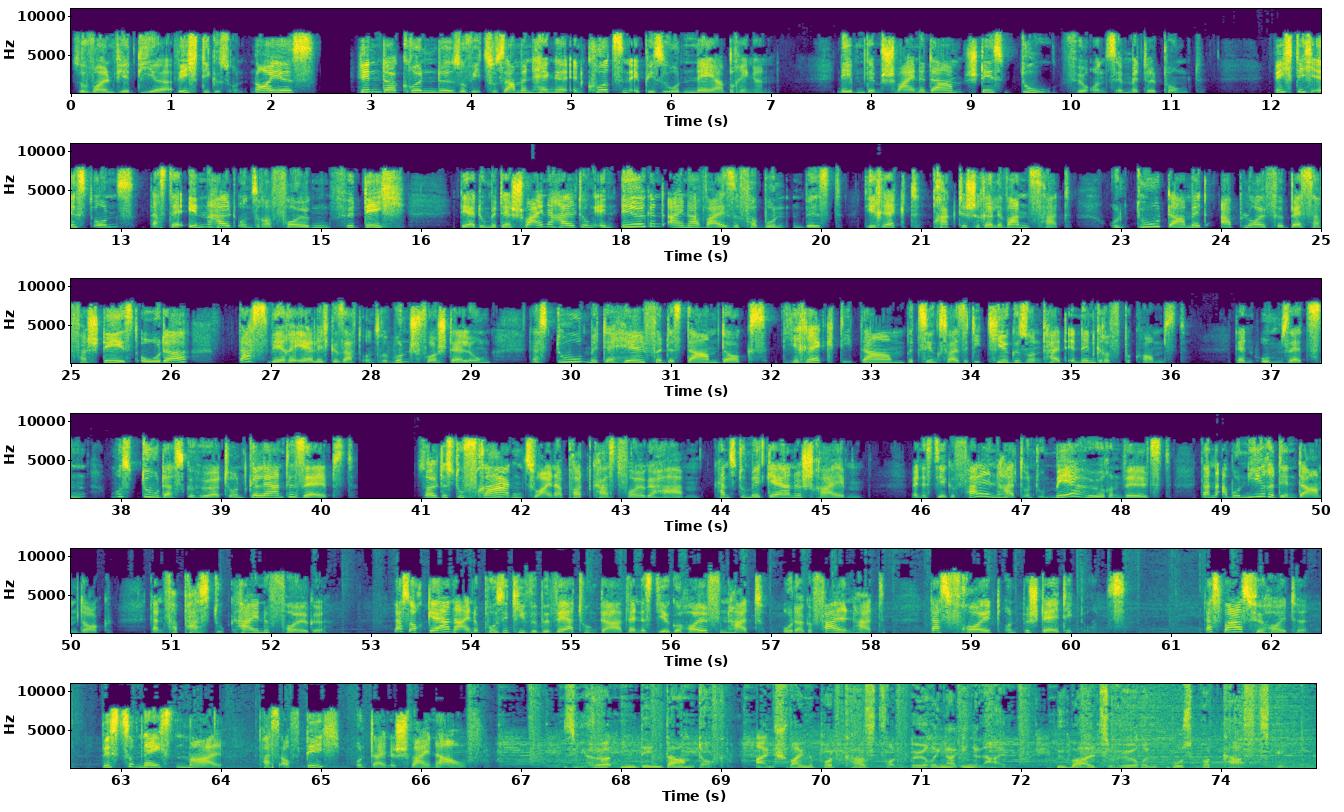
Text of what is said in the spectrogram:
So wollen wir dir Wichtiges und Neues, Hintergründe sowie Zusammenhänge in kurzen Episoden näher bringen. Neben dem Schweinedarm stehst du für uns im Mittelpunkt. Wichtig ist uns, dass der Inhalt unserer Folgen für dich, der du mit der Schweinehaltung in irgendeiner Weise verbunden bist, direkt praktische Relevanz hat und du damit Abläufe besser verstehst oder das wäre ehrlich gesagt unsere Wunschvorstellung, dass du mit der Hilfe des Darmdocs direkt die Darm- bzw. die Tiergesundheit in den Griff bekommst. Denn umsetzen musst du das Gehörte und Gelernte selbst. Solltest du Fragen zu einer Podcast-Folge haben, kannst du mir gerne schreiben. Wenn es dir gefallen hat und du mehr hören willst, dann abonniere den Darmdoc, dann verpasst du keine Folge. Lass auch gerne eine positive Bewertung da, wenn es dir geholfen hat oder gefallen hat. Das freut und bestätigt uns. Das war's für heute. Bis zum nächsten Mal. Pass auf dich und deine Schweine auf. Sie hörten den Darmdoc, ein Schweinepodcast von Böhringer Ingelheim. Überall zu hören, wo es Podcasts gibt.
